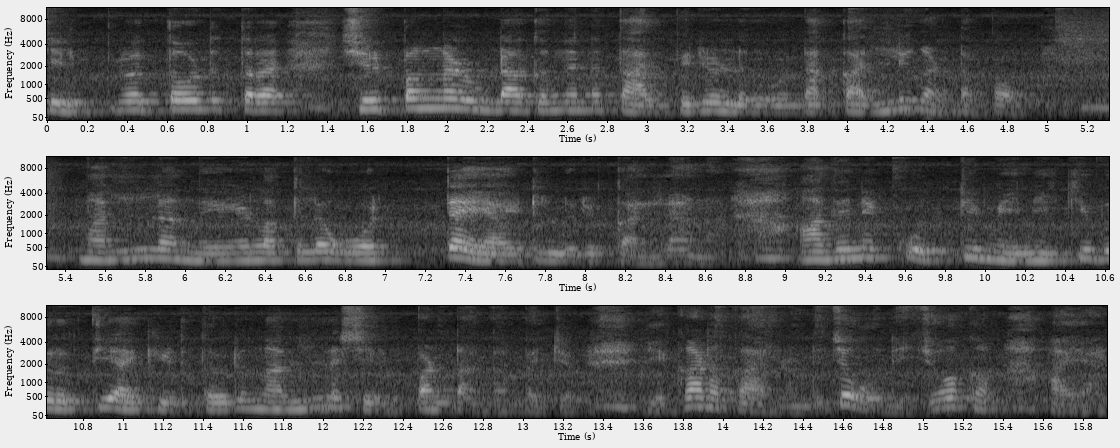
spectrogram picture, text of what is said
ശില്പത്തോട് ഇത്ര ശില്പങ്ങൾ ഉണ്ടാക്കുന്നതിന് താല്പര്യമുള്ളത് കൊണ്ട് ആ കല്ല് കണ്ടപ്പോൾ നല്ല നീളത്തിൽ ഒറ്റയായിട്ടുള്ളൊരു കല്ലാണ്. അതിനെ കൊത്തി മിനുക്കി വൃത്തിയാക്കിയെടുത്ത ഒരു നല്ല ശില്പം ഉണ്ടാക്കാൻ പറ്റും. ഈ കടക്കാരനോട് ചോദിച്ചു നോക്കാം അയാൾ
